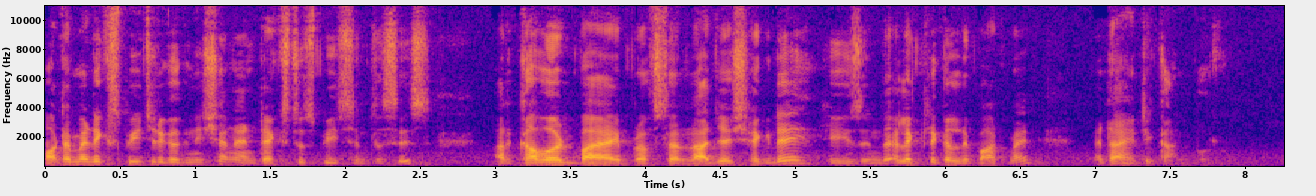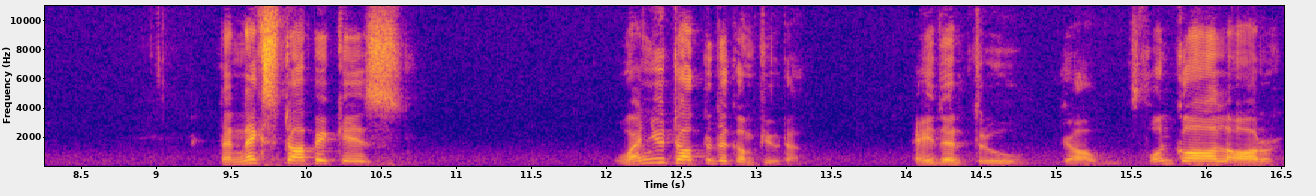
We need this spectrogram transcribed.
automatic speech recognition and text to speech synthesis are covered by Professor Rajesh Hegde. He is in the electrical department at IIT Kanpur. The next topic is when you talk to the computer either through your phone call or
